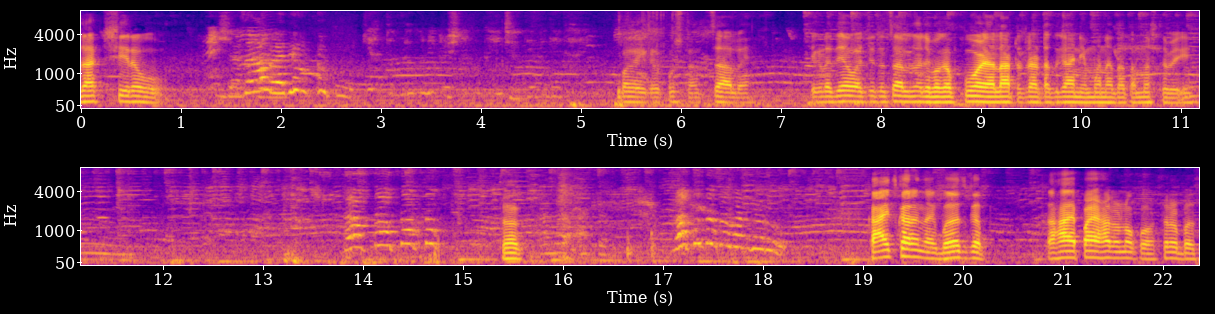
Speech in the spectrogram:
जागशी राहू बघा इकडे पुस्तक चालू आहे. तिकडे देवाचे तर चालू झाले. बघा पोळ्या लाटत लाटत गाणी म्हणत आता मस्तपैकी. टक, काहीच करायचं नाही. बस गप. तर हाय पाय हालू नको. सरळ बस.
